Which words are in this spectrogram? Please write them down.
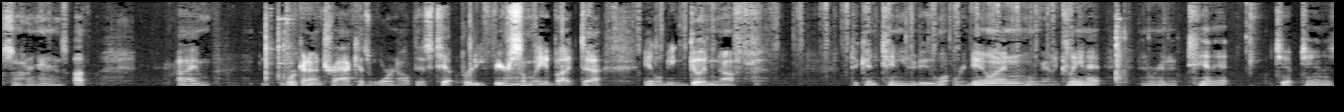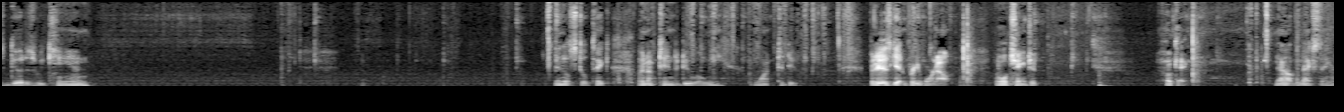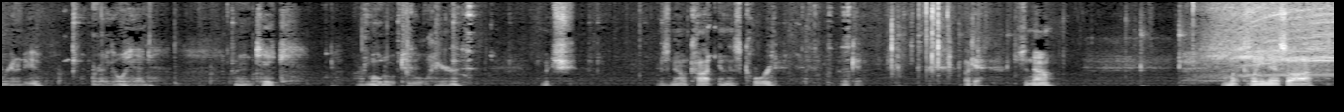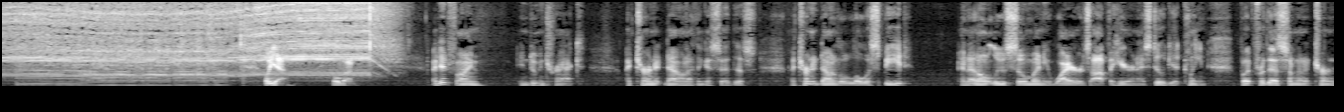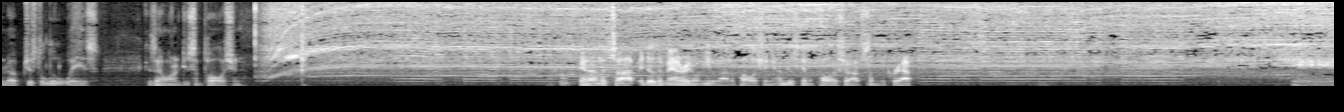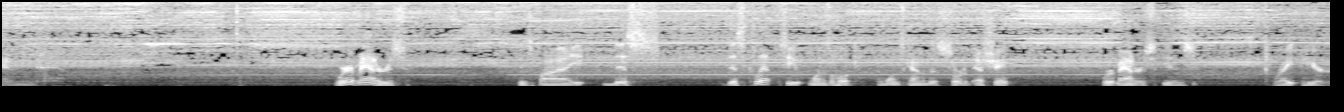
Soldering iron's up. I'm working on track has worn out this tip pretty fearsomely, but uh, it'll be good enough to continue to do what we're doing. We're going to clean it and we're going to tin it tip tin as good as we can. And it'll still take enough tin to do what we want to do. But it is getting pretty worn out. And we'll change it. Okay. Now, the next thing we're going to do, we're going to go ahead. We're going to take our moto tool here, which is now caught in this cord. Okay. Okay, so now, I'm going to clean this off. Oh yeah, hold on. I did find, in doing track, I turn it down, I think I said this, I turn it down to the lowest speed, and I don't lose so many wires off of here, and I still get clean. But for this, I'm going to turn it up just a little ways, because I want to do some polishing. And on the top, it doesn't matter. I don't need a lot of polishing. I'm just going to polish off some of the crap. And where it matters is by this this clip. See, one's a hook and one's kind of this sort of S shape. Where it matters is right here.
